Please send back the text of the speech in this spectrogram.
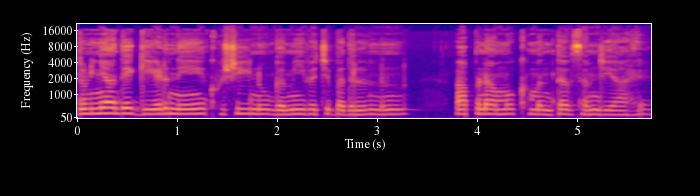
ਦੁਨੀਆ ਦੇ ਗੇੜ ਨੇ ਖੁਸ਼ੀ ਨੂੰ ਗਮੀ ਵਿੱਚ ਬਦਲਣ ਆਪਣਾ ਮੁੱਖ ਮੰਤਵ ਸਮਝਿਆ ਹੈ।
